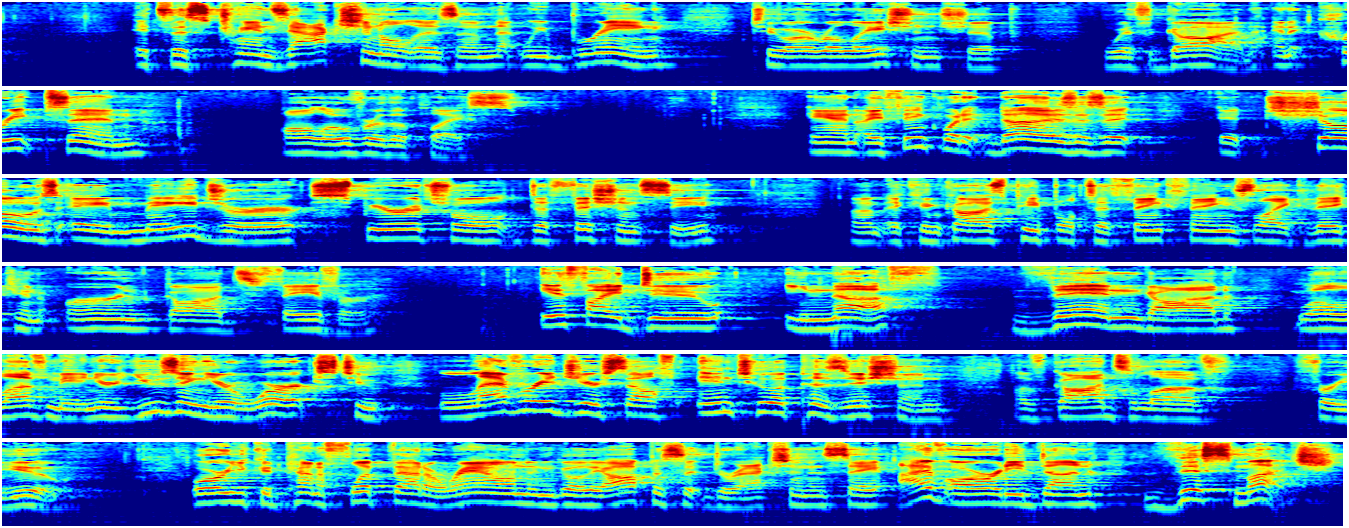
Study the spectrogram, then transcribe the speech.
It's this transactionalism that we bring to our relationship with God, and it creeps in all over the place. And I think what it does is it, it shows a major spiritual deficiency. Um, it can cause people to think things like they can earn God's favor. If I do enough, then God will love me. And you're using your works to leverage yourself into a position of God's love for you. Or you could kind of flip that around and go the opposite direction and say, I've already done this much.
